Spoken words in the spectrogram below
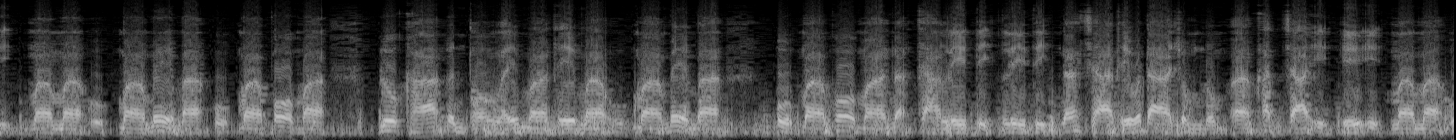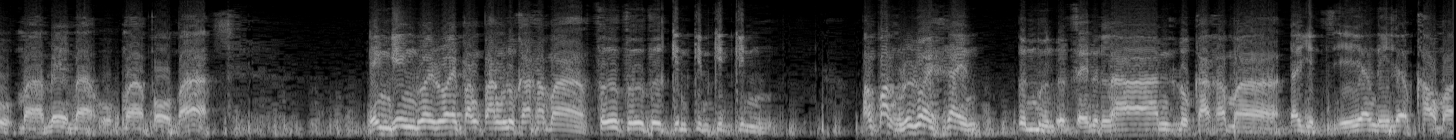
อิมามาอุมาเมมาอุมาพ่อมา ลูกค้าเงินทองไหลมาเทมาอุมาแม่มาอุมาพ่อมานะชาเลติเลตินะชาเทวดาชมนมอาคัตชาอิเออิมามาอุมาแม่มาอุมาพ่อมาเฮงเฮงรวยรวยปังปังลูกค้าเข้ามาซื้อซื้อซื้อกินกินกินกินปังปังรวยรวยได้ เงินหมื่นเงินแสนเงินล้าน ลูกค้าเข้ามาได้ยินเสียงนี้แล้วเข้ามา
